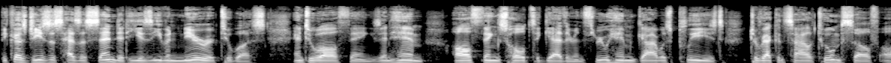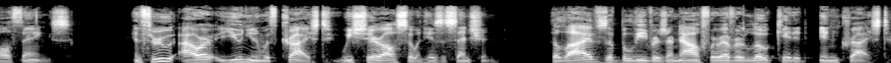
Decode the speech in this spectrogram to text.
Because Jesus has ascended, he is even nearer to us and to all things. In him, all things hold together, and through him, God was pleased to reconcile to himself all things. And through our union with Christ, we share also in his ascension. The lives of believers are now forever located in Christ.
